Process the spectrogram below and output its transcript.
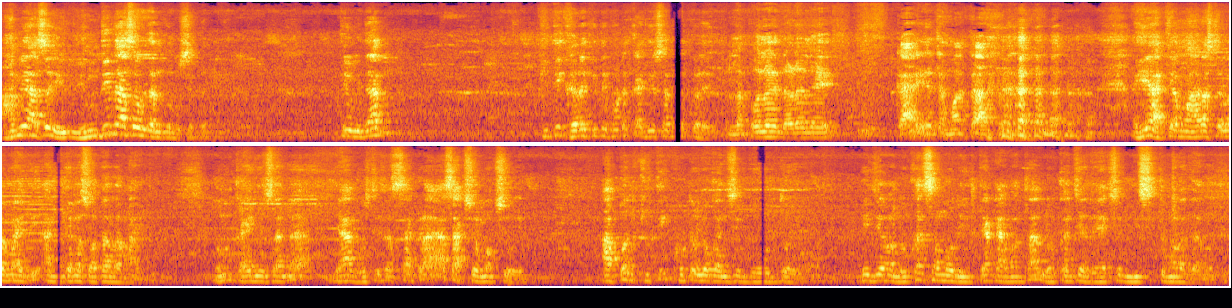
आम्ही असं हिमतीने असं विधान करू शकत नाही. ते विधान किती खरं किती खोटं काही दिवसांत कळेल. लपवलंय दडलंय काय याच्या मागचा नाही. हे अख्ख्या महाराष्ट्राला माहिती आणि त्यांना स्वतःला माहिती. म्हणून काही दिवसांना या गोष्टीचा सगळा साक्षमक्ष होईल. आपण किती खोटं लोकांशी बोलतोय हे जेव्हा लोकांसमोर येईल त्या टायमाला लोकांचे रिॲक्शन निश्चित तुम्हाला जाणवतील.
